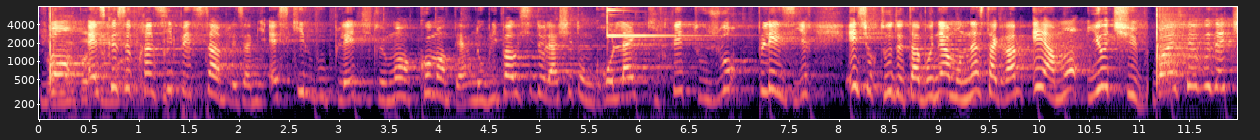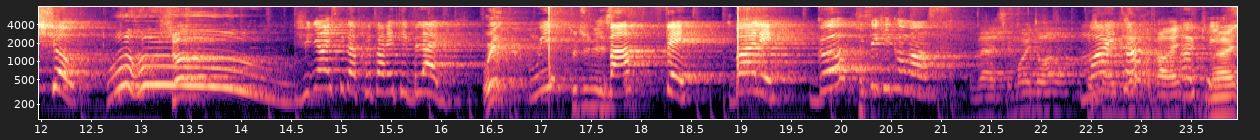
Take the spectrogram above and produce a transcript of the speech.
Bon, est-ce que ce principe est simple, les amis? Est-ce qu'il vous plaît? Dites-le moi en commentaire. N'oublie pas aussi de lâcher ton gros like qui fait toujours plaisir. Et surtout de t'abonner à mon Instagram et à mon YouTube. Bon, est-ce que vous êtes chaud Chaud Julien, est-ce que tu as préparé tes blagues Oui, Oui toute une liste. Parfait. Bon, allez, go. Qui c'est qui commence Bah, c'est moi et toi. Moi et toi préparé. Ok. Ouais.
